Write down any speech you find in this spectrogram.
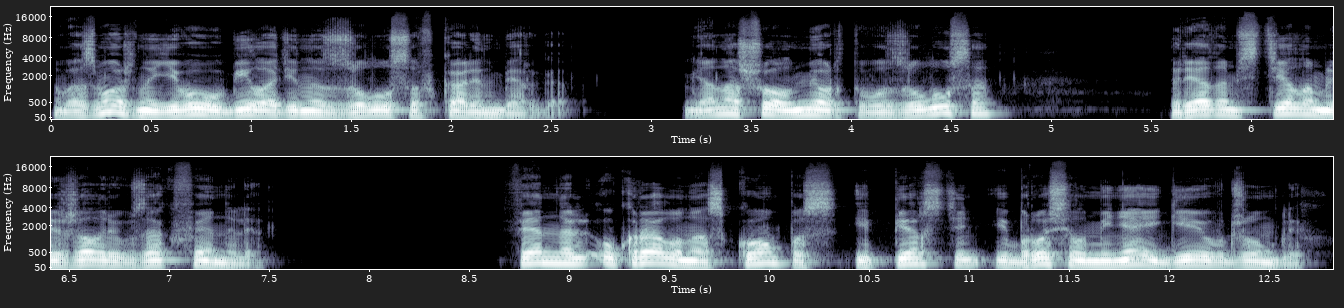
Возможно, его убил один из зулусов Каленберга. Я нашел мертвого зулуса. Рядом с телом лежал рюкзак Феннеля. Феннель украл у нас компас и перстень и бросил меня и Гею в джунглях.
